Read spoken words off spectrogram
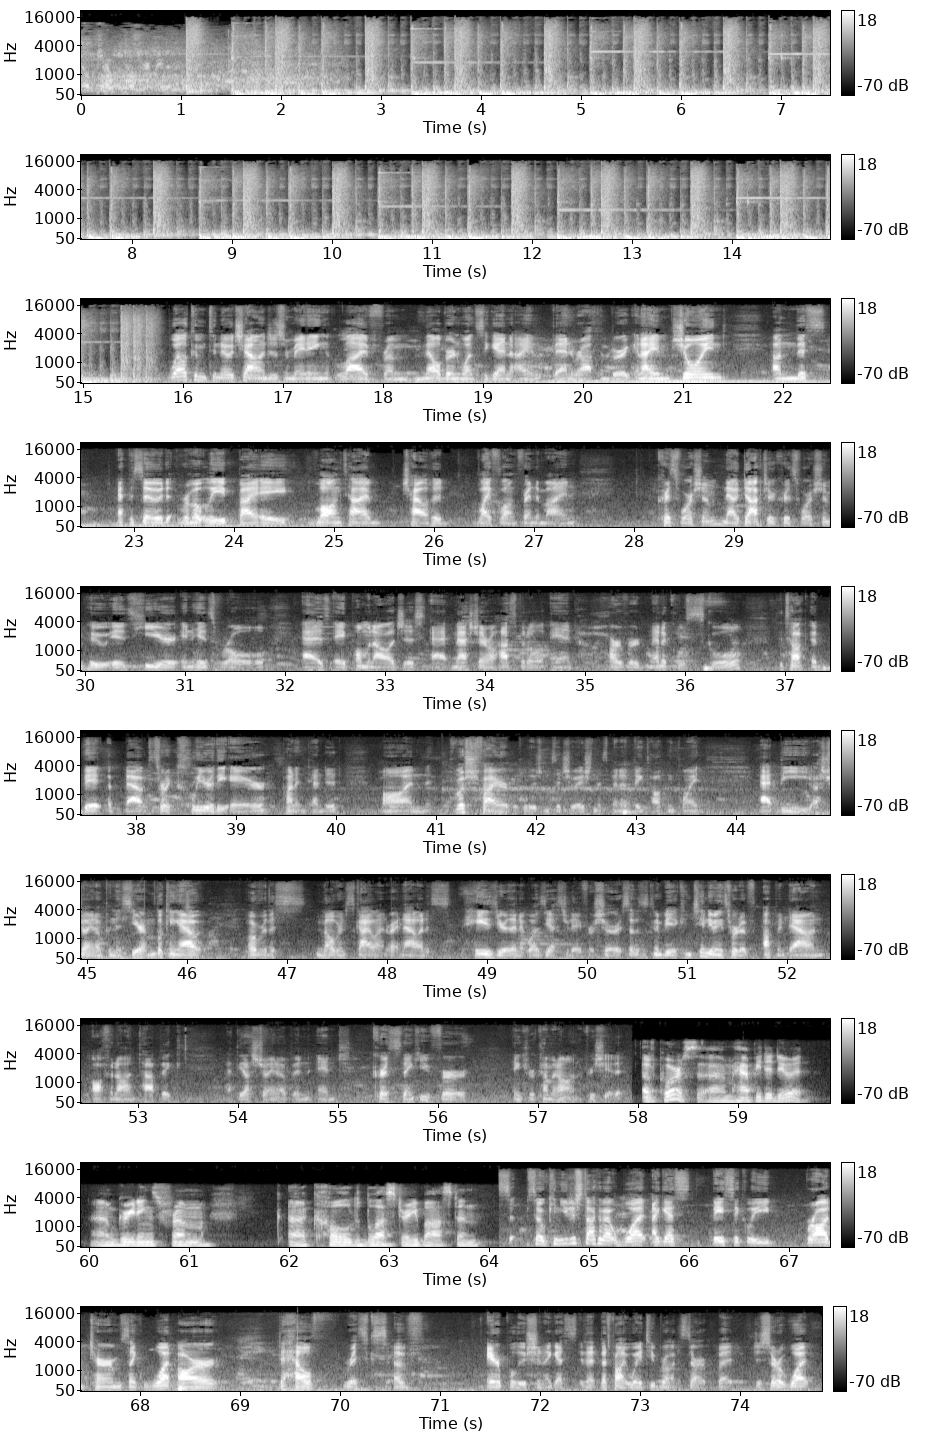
Welcome to No Challenges Remaining, live from Melbourne once again. I am Ben Rothenberg, and I am joined on this episode remotely by a longtime childhood, lifelong friend of mine, Chris Worsham, now Dr. Chris Worsham, who is here in his role as a pulmonologist at Mass General Hospital and Harvard Medical School to talk a bit about, sort of clear the air, pun intended, on the bushfire pollution situation that's been a big talking point at the Australian Open this year. I'm looking out over this Melbourne skyline right now, and it's hazier than it was yesterday for sure. So this is going to be a continuing sort of up and down, off and on topic at the Australian Open. And Chris, thank you for thanks for coming on. Appreciate it. Of course, I'm happy to do it. Um, greetings from uh, cold, blustery Boston. So, so, can you just talk about what I guess basically broad terms, like what are the health risks of air pollution? I guess that, that's probably way too broad to start, but just sort of what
